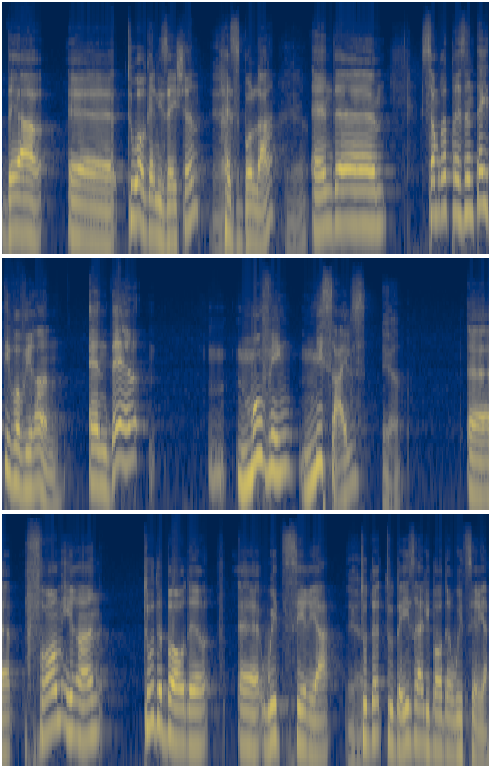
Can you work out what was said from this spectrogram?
there are uh, two organizations, Hezbollah Yeah. and um, some representative of Iran, and they're moving missiles Yeah. uh, from Iran to the border uh, with Syria, Yeah. to the to the Israeli border with Syria.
